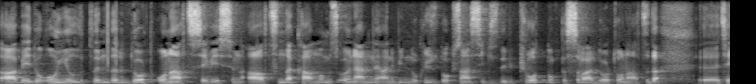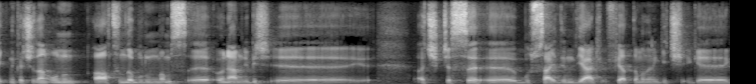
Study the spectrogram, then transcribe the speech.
ABD 10 yıllıklarında da 4.16 seviyesinin altında kalmamız önemli. Hani 1998'de bir pivot noktası var 4.16'da. Teknik açıdan onun altında bulunmamız önemli bir açıkçası e, bu saydığım diğer fiyatlamaların geç, e,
